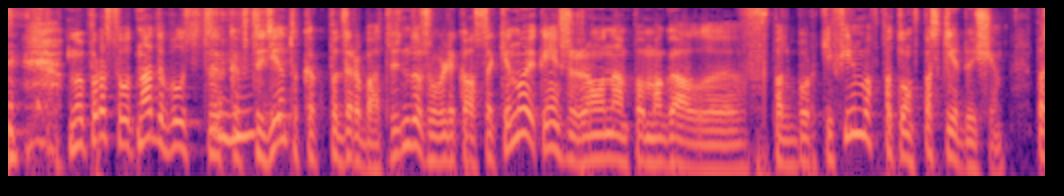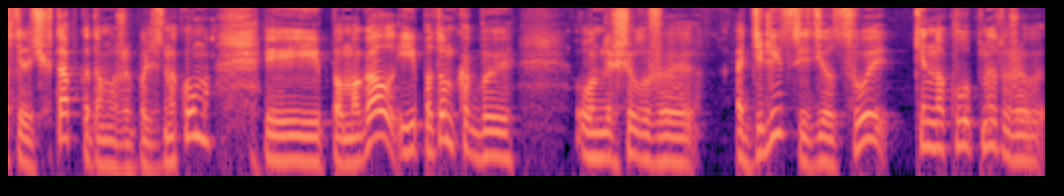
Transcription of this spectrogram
Но просто вот надо было как студенту как подрабатывать. Он тоже увлекался кино, и, конечно же, он нам помогал э, в подборке фильмов, потом в последующем, последующих этапах, когда мы уже были знакомы, и помогал, и потом как бы он решил уже отделиться и сделать свой киноклуб, но это уже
